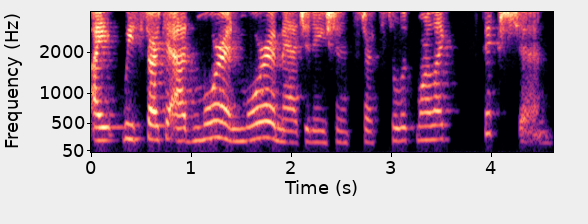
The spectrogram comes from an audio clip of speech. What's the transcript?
I we start to add more and more imagination. It starts to look more like fiction.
